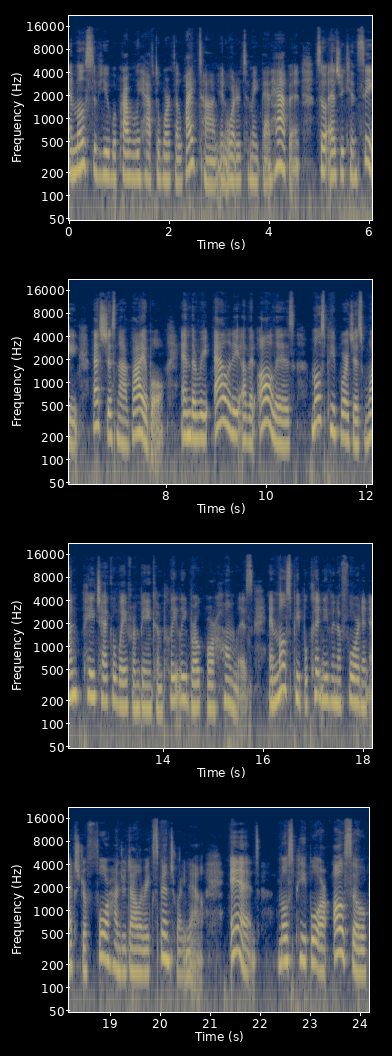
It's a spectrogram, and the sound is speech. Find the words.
And most of you would probably have to work a lifetime in order to make that happen. So, as you can see, that's just not viable. And the reality of it all is, most people are just one paycheck away from being completely broke or homeless, and most people couldn't even afford an extra $400 expense right now. And most people are also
